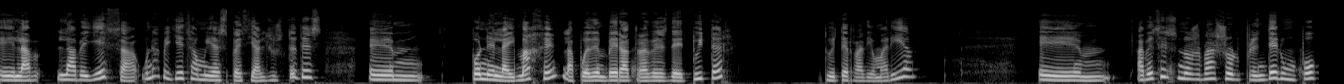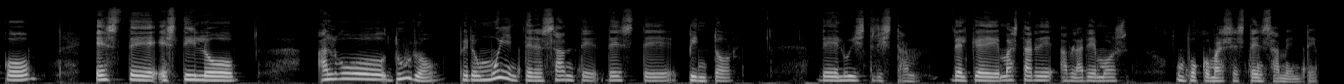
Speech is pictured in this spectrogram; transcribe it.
eh, la, belleza, una belleza muy especial. Y ustedes em, ponen la imagen, la pueden ver a través de Twitter, Twitter Radio María. Em, a veces nos va a sorprender un poco este estilo algo duro, pero muy interesante de este pintor, de Luis Tristán, del que más tarde hablaremos un poco más extensamente.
